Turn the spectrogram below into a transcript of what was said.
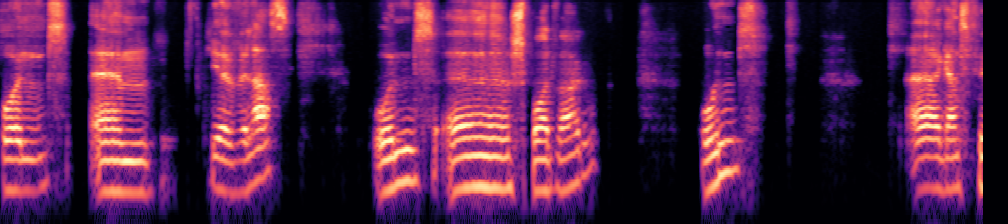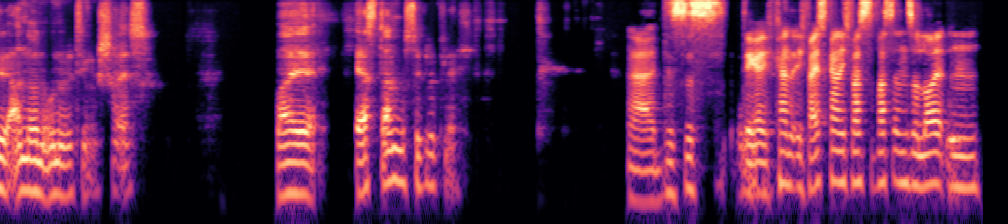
und ähm, hier Villas und äh, Sportwagen und äh, ganz viel anderen unnötigen Scheiß. Weil erst dann bist du glücklich. Ja, das ist, Digga, ich kann, ich weiß gar nicht, was, was in so Leuten,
